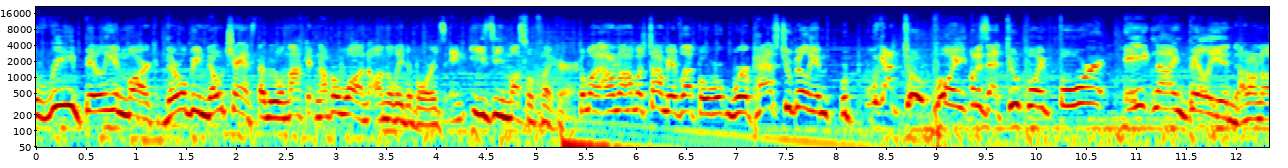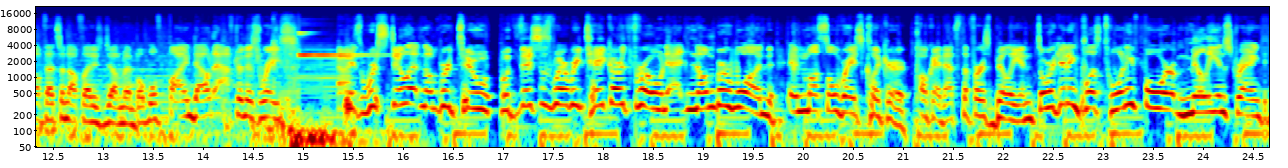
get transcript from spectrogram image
3 billion mark, there will be no chance that we will not get number one on the leaderboards in easy muscle clicker. Come on, I don't know how much time we have left, but we're, we're past 2 billion. We're, we got 2 point, what is that? 2.489 billion. I don't know if that's enough, ladies and gentlemen, but we'll find out after this race. Guys, we're still at number two, but this is where we take our throne at number one in Muscle Race Clicker. Okay, that's the first billion. So we're getting plus 24 million strength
